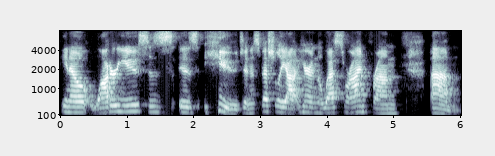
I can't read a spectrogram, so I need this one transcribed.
you know water use is is huge and especially out here in the west where i'm from um,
